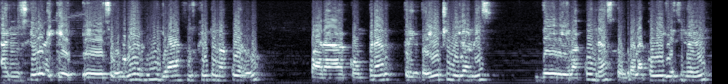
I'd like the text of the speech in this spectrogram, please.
anunció de que eh, su gobierno ya ha suscrito un acuerdo para comprar 32 8 millones de vacunas contra la COVID-19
